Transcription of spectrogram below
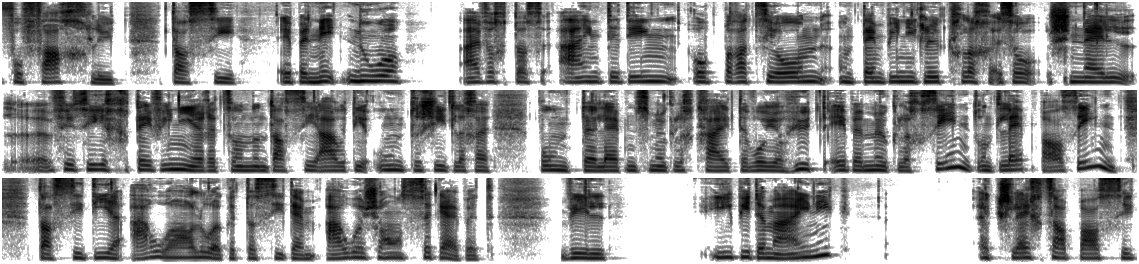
von Fachleuten, dass sie eben nicht nur einfach das eine Ding, Operation und dann bin ich glücklich, so schnell äh, für sich definieren, sondern dass sie auch die unterschiedlichen bunten Lebensmöglichkeiten, die ja heute eben möglich sind und lebbar sind, dass sie die auch anschauen, dass sie dem auch eine Chance geben. Weil ich bin der Meinung, eine Geschlechtsanpassung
